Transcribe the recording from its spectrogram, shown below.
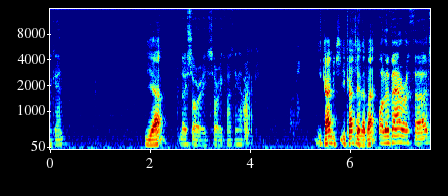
again. Yeah, No, sorry, sorry. Can I take that back? you can you can take that back. Oliveira third.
